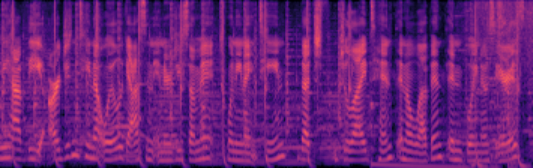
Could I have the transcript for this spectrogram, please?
We have the Argentina Oil, Gas, and Energy Summit 2019. That's July 10th and 11th in Buenos Aires.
